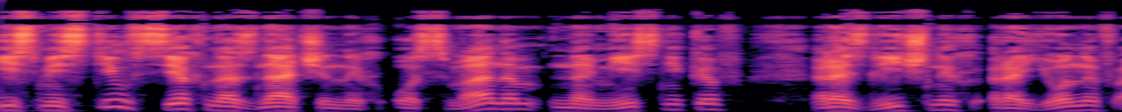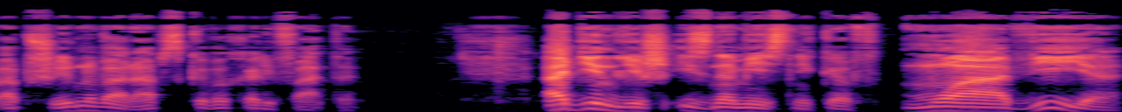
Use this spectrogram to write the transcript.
и сместил всех назначенных Османом наместников различных районов обширного арабского халифата. Один лишь из наместников, Муавия,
